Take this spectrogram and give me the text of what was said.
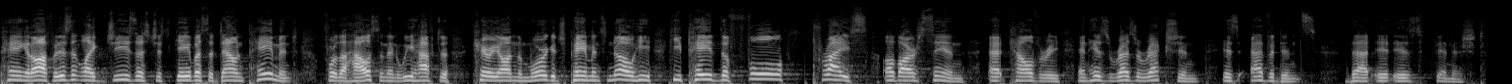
paying it off. It isn't like Jesus just gave us a down payment for the house and then we have to carry on the mortgage payments. No, he, he paid the full price of our sin at Calvary, and his resurrection is evidence that it is finished.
